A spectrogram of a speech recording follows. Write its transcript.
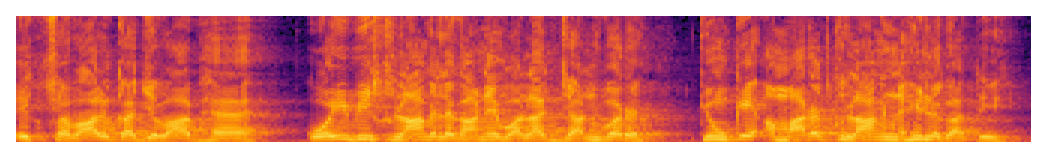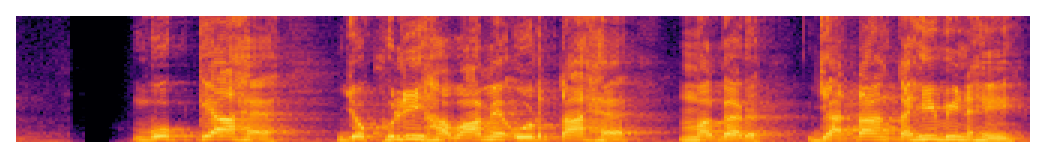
इस सवाल का जवाब है, कोई भी छलांग लगाने वाला जानवर, क्योंकि अमारत छलांग नहीं लगाती। वो क्या है, जो खुली हवा में उड़ता है, मगर जाता कहीं भी नहीं?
